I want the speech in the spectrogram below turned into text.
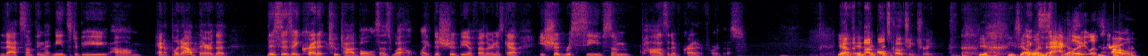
that's something that needs to be um, kind of put out there that this is a credit to Todd Bowles as well. Like this should be a feather in his cap. He should receive some positive credit for this. yeah, and the and, Todd and- Bowles coaching tree. yeah, he's got one now. Yeah. exactly. Let's go.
